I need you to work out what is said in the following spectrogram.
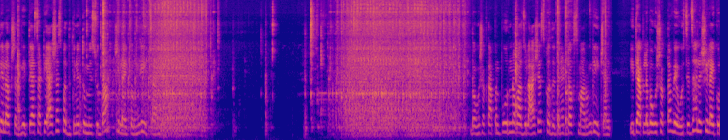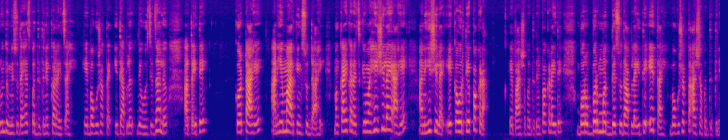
ते लक्षात घे त्यासाठी अशाच पद्धतीने तुम्ही सुद्धा शिलाई करून घ्यायचं आहे. बघू शकता आपण पूर्ण बाजूला अशाच पद्धतीने टक्स मारून घ्यायचे आहेत. इथे आपलं बघू शकता व्यवस्थित झालं शिलाई करून तुम्ही सुद्धा ह्याच पद्धतीने करायचं आहे. हे बघू शकता इथे आपलं व्यवस्थित झालं. आता इथे कट आहे आणि हे मार्किंग सुद्धा आहे. मग काय करायचं? किंवा हे शिलाई आहे आणि ही शिलाई एकावरती पकडा. हे अशा पद्धतीने पकडा इथे. बरोबर मध्ये सुद्धा आपला इथे येत आहे. बघू शकता अशा पद्धतीने.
